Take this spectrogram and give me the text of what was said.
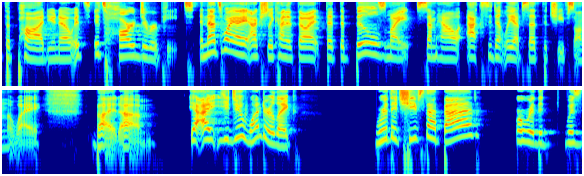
the pod, you know, it's it's hard to repeat. And that's why I actually kind of thought that the Bills might somehow accidentally upset the Chiefs on the way. But um yeah, I you do wonder like were the Chiefs that bad or were the was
